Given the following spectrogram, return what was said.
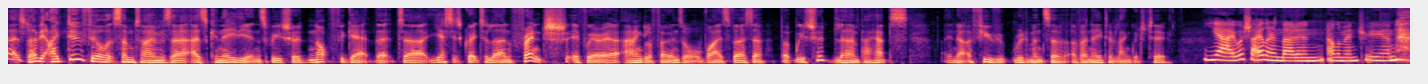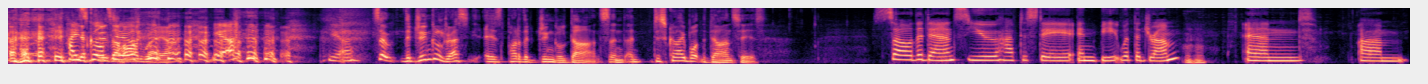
That's lovely. I do feel that sometimes, uh, as Canadians, we should not forget that, uh, yes, it's great to learn French if we're uh, Anglophones or vice versa, but we should learn perhaps you know, a few rudiments of, of a native language too. Yeah, I wish I learned that in elementary and high school too. way, huh? yeah, yeah. So the jingle dress is part of the jingle dance, and, and describe what the dance is. So the dance, you have to stay in beat with the drum, Mm-hmm. and um,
